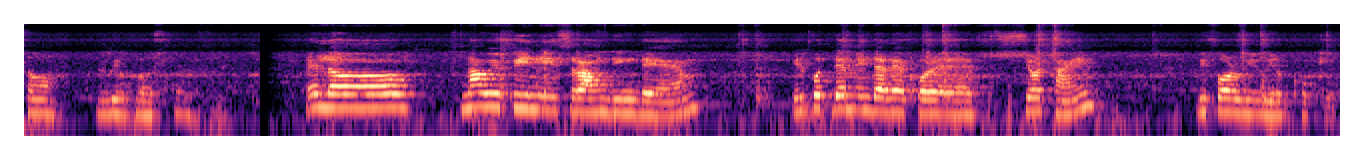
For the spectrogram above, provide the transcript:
So, we will close first. Hello! Now we finish rounding them. We'll put them in the ref for a short time before we will cook it.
